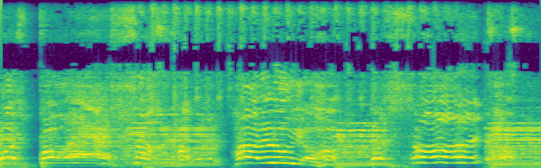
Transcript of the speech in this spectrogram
was Boaz's son. Hallelujah. The son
